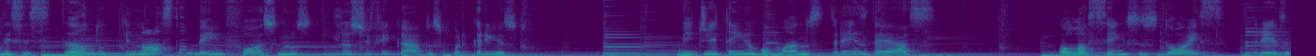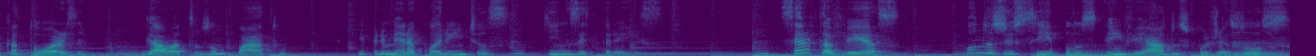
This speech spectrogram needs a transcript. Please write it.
necessitando que nós também fôssemos justificados por Cristo. Meditem em Romanos 3,10, Colossenses 2, 13 e 14, Gálatas 1,4 e 1 Coríntios 15, 3. Certa vez, quando os discípulos enviados por Jesus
